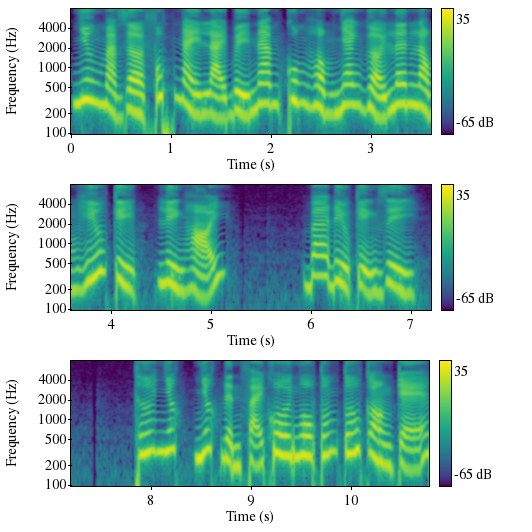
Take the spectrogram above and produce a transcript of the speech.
Nhưng mà giờ phút này lại bị Nam Cung Hồng Nhan gợi lên lòng hiếu kỳ, liền hỏi: "Ba điều kiện gì?" Thứ nhất, nhất định phải khôi ngô tuấn tú còn trẻ.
